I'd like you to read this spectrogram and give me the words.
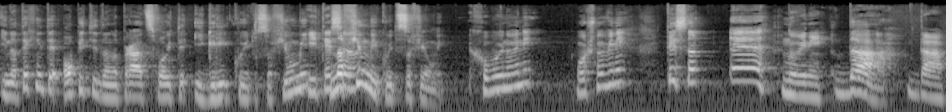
и на техните опити да направят своите игри, които са филми, И те на са- филми, които са филми. Хубави новини? Лоши новини? Те са е новини. Да, Да.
